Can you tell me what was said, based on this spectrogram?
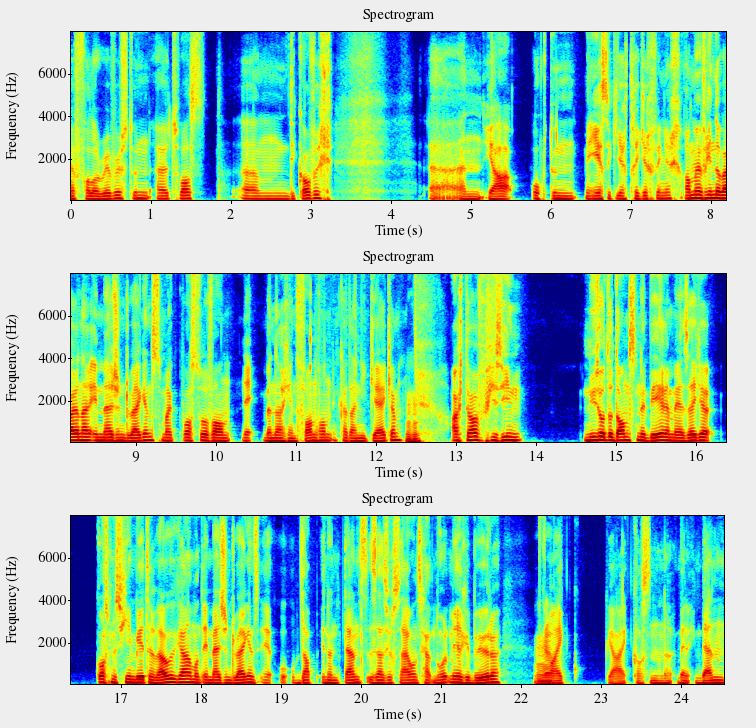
I Follow Rivers toen uit was, ehm, die cover. Eh, en ja, ook toen mijn eerste keer Triggerfinger. Al mijn vrienden waren naar Imagine Dragons, maar ik was zo van, nee, ik ben daar geen fan van, ik ga daar niet kijken. Mhm. Achteraf gezien, nu zou de dansende beren mij zeggen, ik was misschien beter wel gegaan, want Imagine Dragons eh, op dat, in een tent, zes uur s'avonds, gaat nooit meer gebeuren. Ja. Maar ik, ja, ik, was een, ben, ik ben,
